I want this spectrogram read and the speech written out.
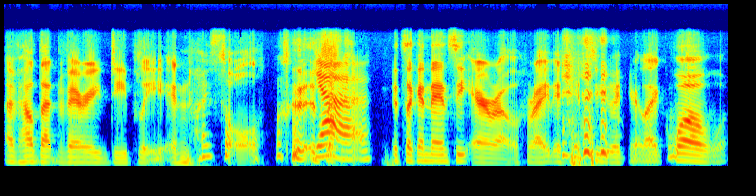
I've held that very deeply in my soul. it's yeah. Like, it's like a Nancy arrow, right? It hits you and you're like, "Whoa."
